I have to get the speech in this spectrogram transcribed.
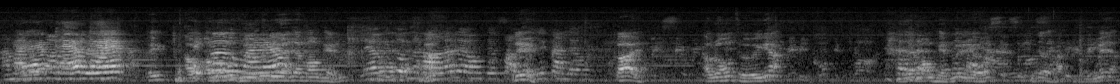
เอามาลงมาแล้วแล้วเอ้ยเอาเอาลงถือไปดีจะมองเห็นเร็วพี่ตุ่มจะนอนแล้วเร็วจะสอบด้วยกันเร็วก้อยเอาลงถืออย่างเงี้ยจะมองเห็นไม่เหรอจะเห็นไหมเนี่ย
